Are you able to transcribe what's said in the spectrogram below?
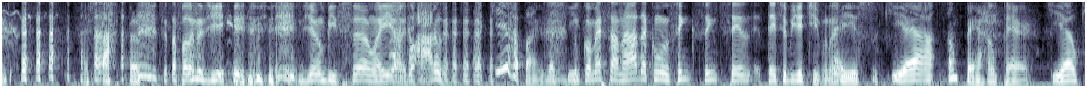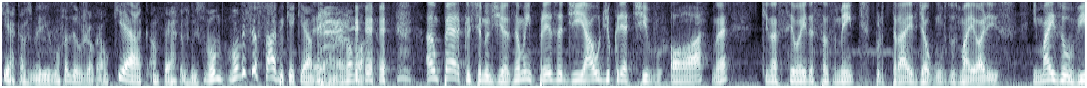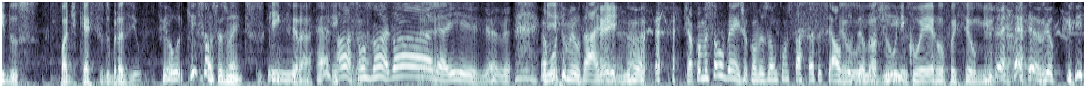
A startup. Você tá falando de, de, de ambição aí, ó. de- Claro! Aqui, rapaz, Não aqui começa nada com, sem, sem ser- ter esse objetivo, né? é isso, que é a Ampere. Ampere. Que é o que é, Carlos Meire? Vamos fazer o jogar. O que é a Ampere, Carlos Meire? Vamos, vamos ver se você sabe o que é a Ampere, né? Vamos lá. A Ampere, Cristiano Dias, é uma empresa de áudio criativo, Ó, né? Que nasceu aí dessas mentes por trás de alguns dos maiores e mais ouvidos podcasts do Brasil. quem são essas mentes? Quem será? É, Quem ah, será? somos nós. Olha aí. É, é muita humildade. É Não- já começamos bem, já começamos com startup esse altos o elogios. nosso único erro foi ser humilde. demais, É, né? meu crime.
